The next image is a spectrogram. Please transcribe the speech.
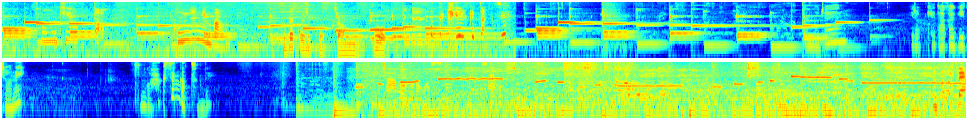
너무 귀엽다. 공주님 방. 999.9 어떻게 이렇게 작지? 오늘은 이렇게 나가기 전에 뭔가 학생 같은데? 공차 먹으러 왔어. 쌀국수. 어때?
